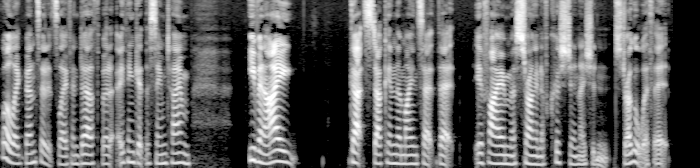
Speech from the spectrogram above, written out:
Well, like Ben said, it's life and death. But I think at the same time, even I got stuck in the mindset that if I'm a strong enough Christian, I shouldn't struggle with it.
